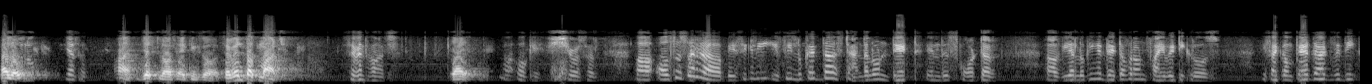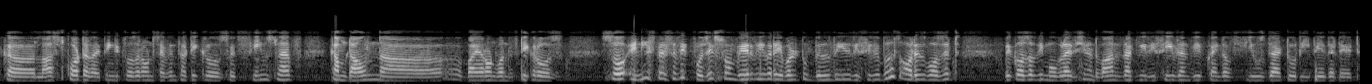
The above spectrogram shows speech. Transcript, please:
Hello? Hello? Yes, sir. Ah, just lost, I think so. 7th of March. 7th March. Right. Uh, okay, sure, sir. Uh, also, sir, uh, basically, if we look at the standalone debt in this quarter, uh, we are looking at debt of around 580 crores. If I compare that with the uh, last quarter, I think it was around 730 crores, so it seems to have come down uh, by around 150 crores. So any specific projects from where we were able to build these receivables, or is, was it because of the mobilization advance that we received and we've kind of used that to repay the debt?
